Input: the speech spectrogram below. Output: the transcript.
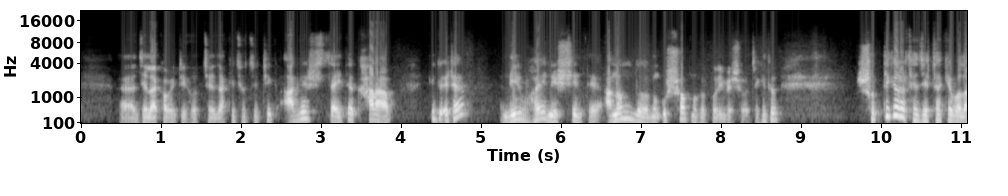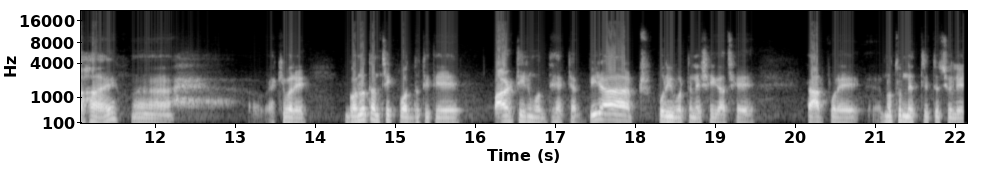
জেলা কমিটি হচ্ছে, যা কিছু হচ্ছে ঠিক আগের চাইতে খারাপ, কিন্তু এটা নির্ভয়ে, নিশ্চিন্তে, আনন্দ এবং উৎসবমুখর পরিবেশে হচ্ছে। কিন্তু সত্যিকার অর্থে যেটাকে বলা হয় একেবারে গণতান্ত্রিক পদ্ধতিতে পার্টির মধ্যে একটা বিরাট পরিবর্তন এসে গেছে। তারপরে নতুন নেতৃত্ব চলে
